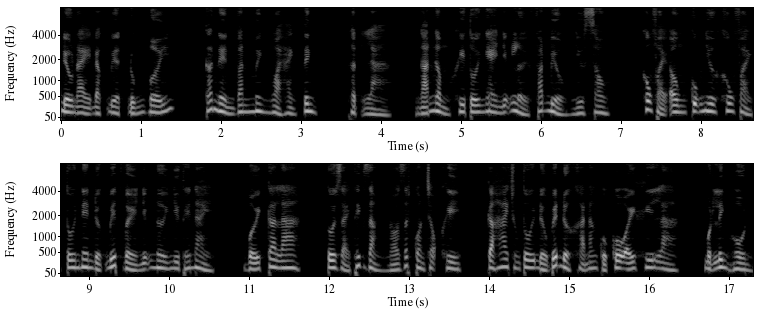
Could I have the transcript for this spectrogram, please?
Điều này đặc biệt đúng với các nền văn minh ngoài hành tinh. Thật là ngán ngầm khi tôi nghe những lời phát biểu như sau. Không phải ông cũng như không phải tôi nên được biết về những nơi như thế này. Với Kala, tôi giải thích rằng nó rất quan trọng khi cả hai chúng tôi đều biết được khả năng của cô ấy khi là một linh hồn,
